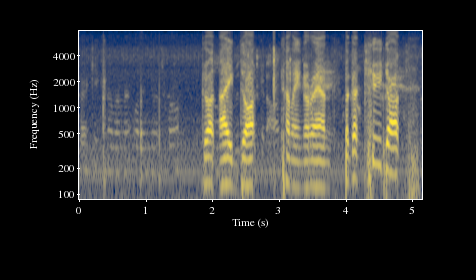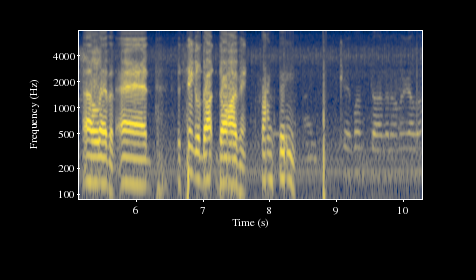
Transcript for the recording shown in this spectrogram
Frankie coming that one in your spot. Got Oh, a dot fucking awesome. coming around. I've got two dots at 11 and a single dot diving. Frank B. Okay, one's diving on the other.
